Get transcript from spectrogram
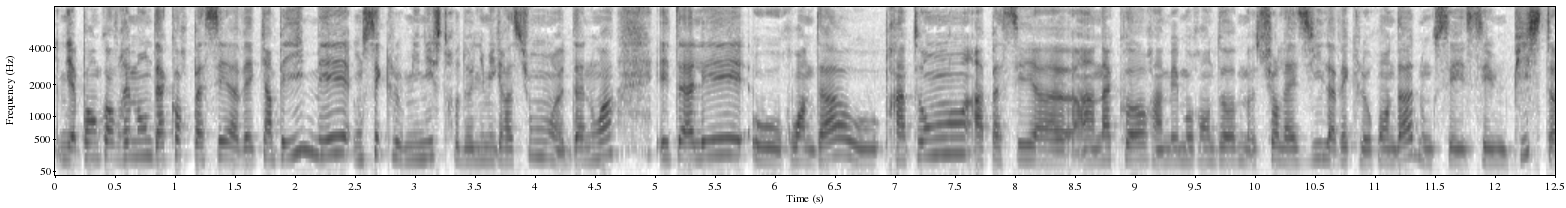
Il n'y a pas encore vraiment d'accord passé avec un pays, mais on sait que le ministre de l'immigration euh, danois est allé au Rwanda au printemps, a passé euh, un accord, un mémorandum sur l'asile avec le Rwanda, donc c'est une piste.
